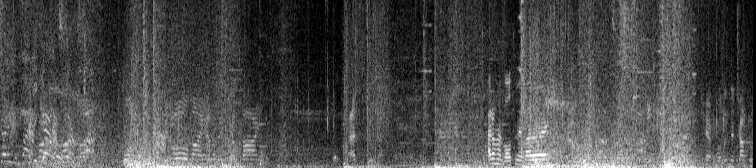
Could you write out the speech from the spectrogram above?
Returning to fight. Be careful. With all my elements combined. That's too bad. I don't have ultimate, by the way. Careful in the jungle.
